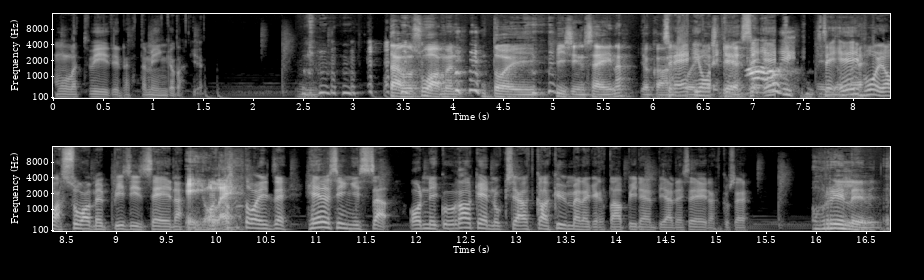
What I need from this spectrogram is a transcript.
mulle twiitin, että minkä takia. Mm. Täällä on Suomen toi pisin seinä, joka on Se ei oikeasti... oikein, se ei, se Ei ei, ole. voi olla Suomen pisin seinä. Ei ole. katsoin se, Helsingissä on niinku rakennuksia, jotka on kymmenen kertaa pidempiä ne seinät kuin se. Oh really, vittu.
